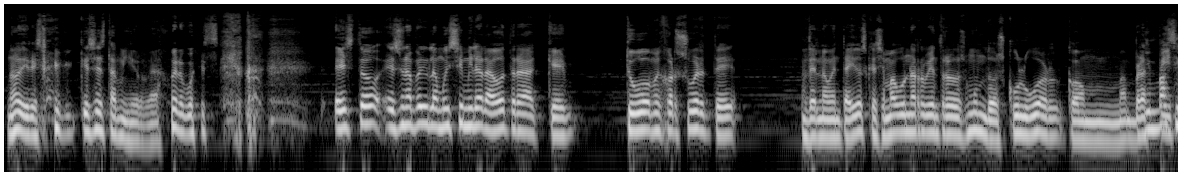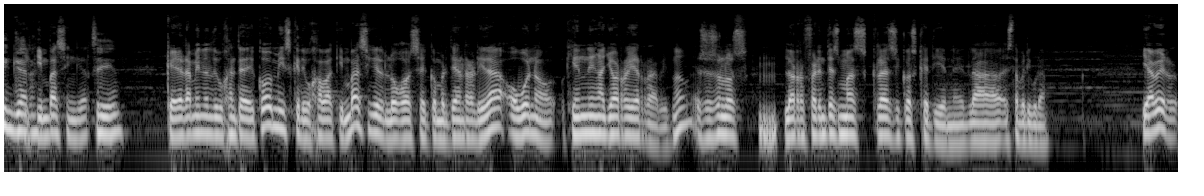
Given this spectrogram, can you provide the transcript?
no diréis, ¿qué es esta mierda? Bueno, pues esto es una película muy similar a otra que tuvo mejor suerte del 92 que se llamaba Una rubia entre dos mundos, Cool World, con Brad Kim Pitt Basinger. y Kim Basinger. Sí. Que era también un dibujante de cómics, que dibujaba a Kim Basinger, luego se convertía en realidad. O bueno, ¿quién engañó a Roger Rabbit? ¿no? Esos son los, los referentes más clásicos que tiene la- esta película. Y a ver,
